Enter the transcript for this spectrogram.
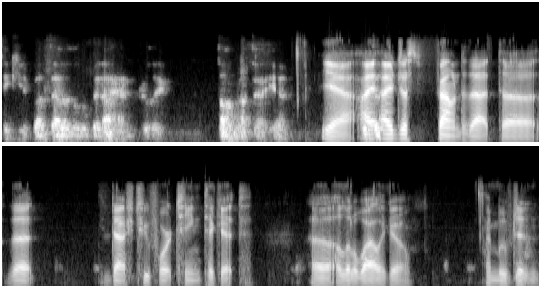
thinking about that a little bit. I hadn't really thought about that yet. yeah. I, I just found that uh, that dash two fourteen ticket uh, a little while ago. I moved it in,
